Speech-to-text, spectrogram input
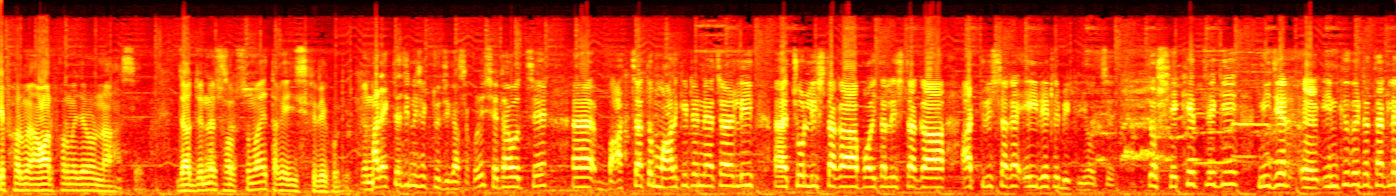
এ ফার্মে আমার ফার্মে যেন না আসে। যার জন্য আচ্ছা। সবসময় তাকে স্প্রে করি। আরেকটা জিনিস একটু জিজ্ঞাসা করি সেটা হচ্ছে বাচ্চা তো মার্কেটে ন্যাচারালি চল্লিশ টাকা পঁয়তাল্লিশ টাকা আটত্রিশ টাকা এই রেটে বিক্রি হচ্ছে। তো সেক্ষেত্রে কি নিজের ইনকিউবেটর থাকলে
